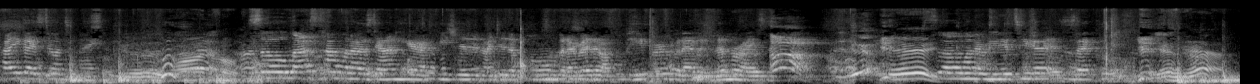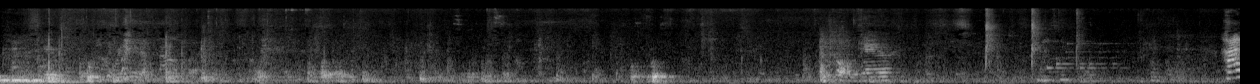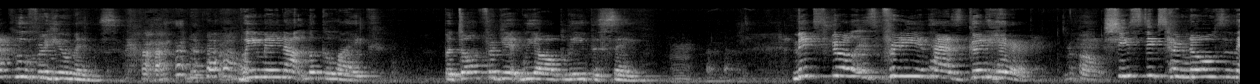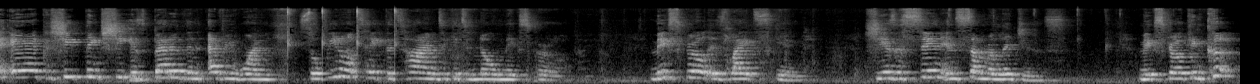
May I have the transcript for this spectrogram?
How you guys doing tonight? Good. So last time when I was down here, I featured and I did a poem, but I read it off of paper, but I haven't memorized it. Ah! Hey. So I want to read it to you guys. Is that cool? Yeah. Yeah. Haiku for humans. we may not look alike, but don't forget we all bleed the same. Mm. Mixed girl is pretty and has good hair. She sticks her nose in the air because she thinks she is better than everyone, so we don't take the time to get to know Mixed Girl. Mixed Girl is light skinned. She is a sin in some religions. Mixed Girl can cook.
